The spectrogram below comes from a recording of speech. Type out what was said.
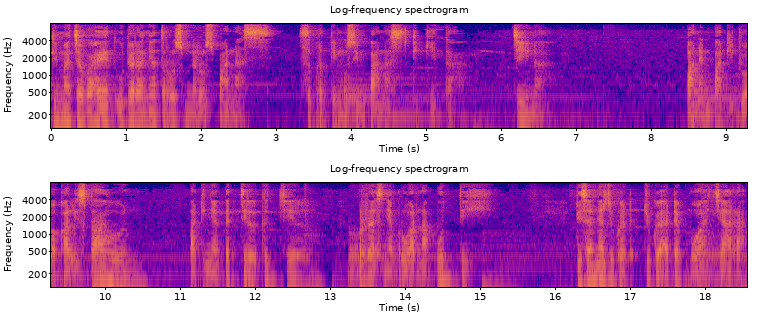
Di Majapahit udaranya terus-menerus panas, seperti musim panas di kita, Cina. Panen padi dua kali setahun, padinya kecil-kecil, berasnya berwarna putih. Di juga juga ada buah jarak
